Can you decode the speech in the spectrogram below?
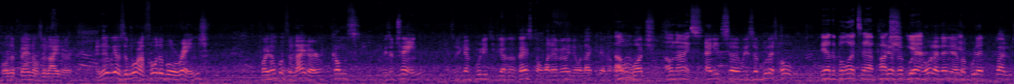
for the pen or the lighter. And then we have the more affordable range. For example, the lighter comes with a chain, so you can put it if you have a vest or whatever, you know, like an old watch. Oh, nice. And it's uh, with a bullet hole. Yeah, the bullet uh, punch. There's a bullet yeah. hole, and then you have Yeah. a bullet punch.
